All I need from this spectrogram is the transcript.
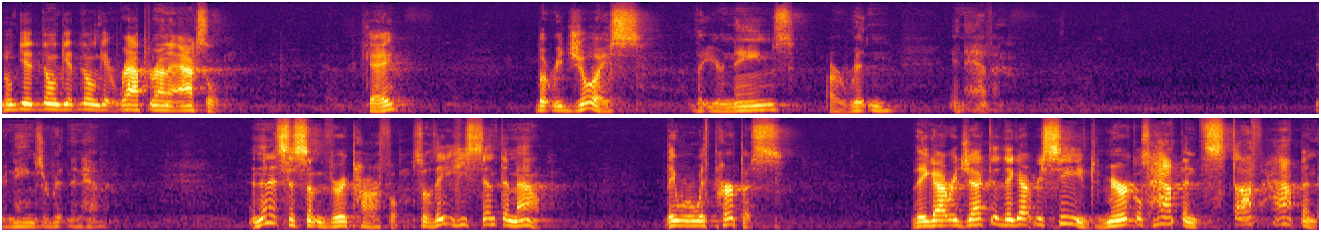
Don't get, don't get, don't get wrapped around an axle. Okay? But rejoice that your names are written in heaven. Your names are written in heaven. And then it says something very powerful. So they, he sent them out. They were with purpose. They got rejected, they got received. Miracles happened, stuff happened.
